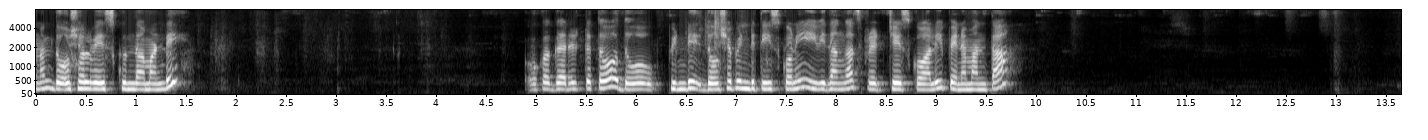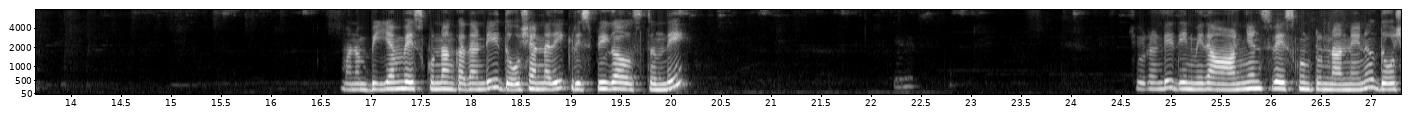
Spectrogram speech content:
మనం దోశలు వేసుకుందామండి. ఒక గరిటెతో దో పిండి దోశ పిండి తీసుకొని ఈ విధంగా స్ప్రెడ్ చేసుకోవాలి పెనమంతా. మనం బియ్యం వేసుకున్నాం కదండి దోశ అన్నది క్రిస్పీగా వస్తుంది. చూడండి దీని మీద ఆనియన్స్ వేసుకుంటున్నాను నేను. దోశ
